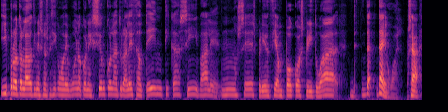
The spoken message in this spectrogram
Y por otro lado tienes una especie como de, bueno, conexión con la naturaleza auténtica, sí, vale, no sé, experiencia un poco espiritual, da igual. O sea,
